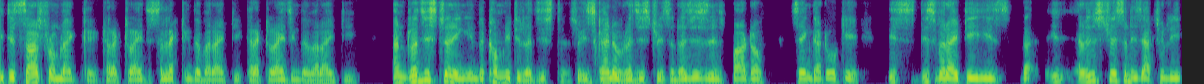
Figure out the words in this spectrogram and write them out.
it starts from like characterizing, selecting the variety, characterizing the variety, and registering in the community register. So it's kind of registration. Registration is part of saying that, okay, this, this variety is, registration is actually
